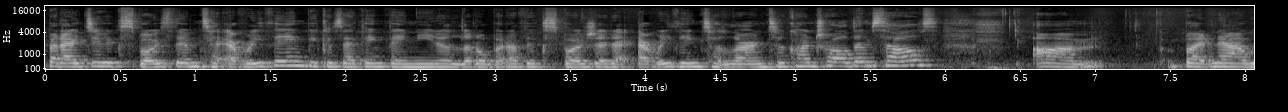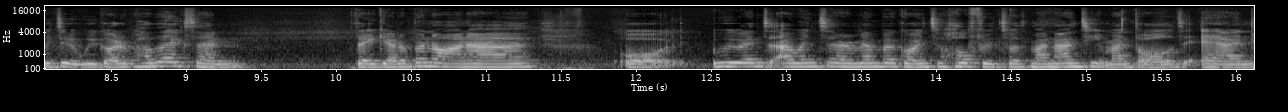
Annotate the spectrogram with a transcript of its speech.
but I do expose them to everything because I think they need a little bit of exposure to everything to learn to control themselves. Um, but now we do. We go to Publix and they get a banana, or we went. I went. to I remember going to Whole Foods with my 19 month old, and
